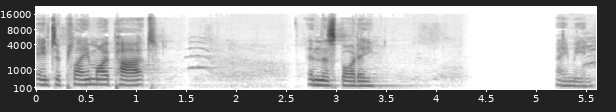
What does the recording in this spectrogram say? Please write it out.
and to play my part in this body. Amen.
